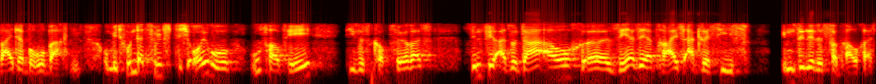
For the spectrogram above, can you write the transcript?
weiter beobachten. Und mit 150 Euro UVP dieses Kopfhörers sind wir also da auch äh, sehr, sehr preisaggressiv im Sinne des Verbrauchers.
